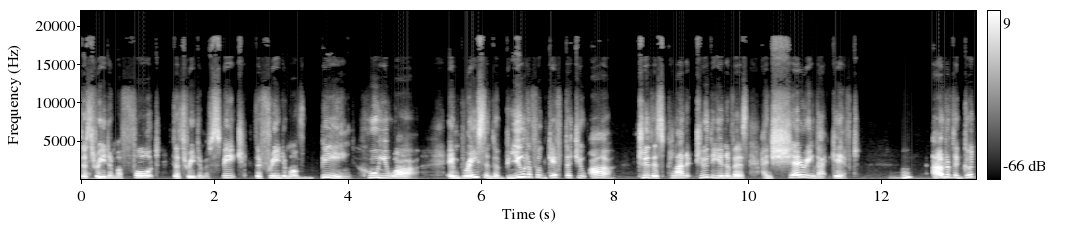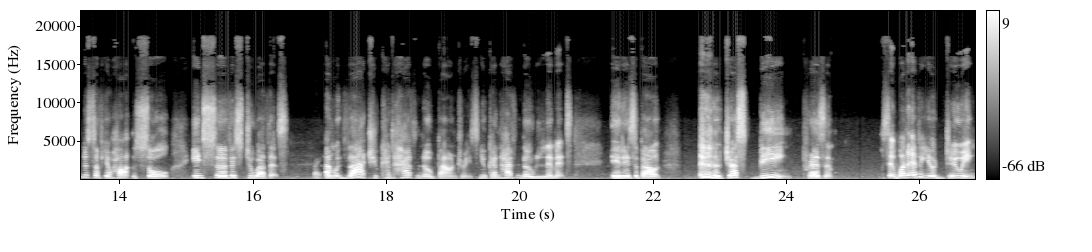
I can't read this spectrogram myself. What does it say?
The freedom of thought, the freedom of speech, the freedom of being who you are, embracing the beautiful gift that you are to this planet, to the universe, and sharing that gift Mhm. out of the goodness of your heart and soul in service to others. Right. And with that, you can have no boundaries, you can have no limits. It is about just being present. So, whatever you're doing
